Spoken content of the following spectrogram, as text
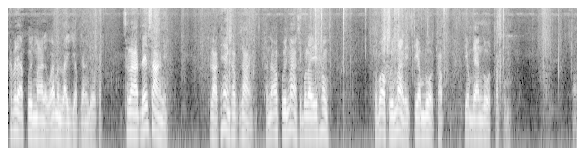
ถ้าไม่ได้เอาปืนมาหรือว่ามันไหลเหยียบอย่างเดียวครับ สลัดได้สร้างนี่ฉลาดแห้งครับสร้างคันเอาปืนมาสิบอะไรเฮาผมว่าเอาปืนมาเลยเตรียมโหลดครับ เตรียมแลนโหลดครับผมอ่า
